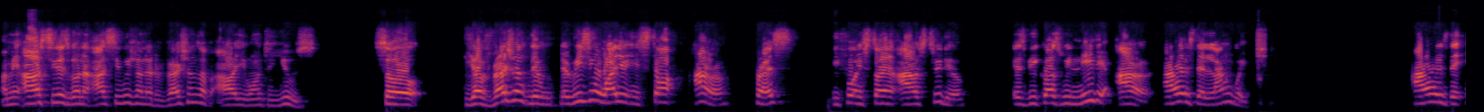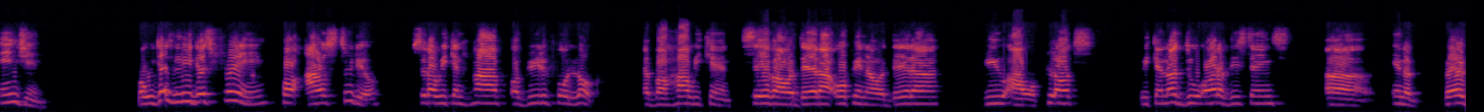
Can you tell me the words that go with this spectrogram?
I mean, R Studio is going to ask you which one of the versions of R you want to use. So your version, the, the reason why you install R first before installing R Studio is because we need the R. R is the language. R is the engine. But we just need this frame for R Studio so that we can have a beautiful look about how we can save our data, open our data, view our plots. We cannot do all of these things uh, in a very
